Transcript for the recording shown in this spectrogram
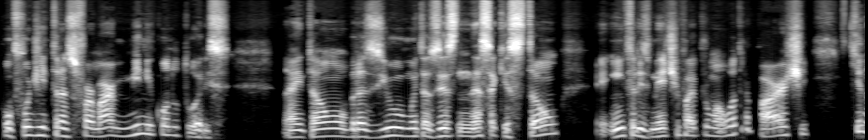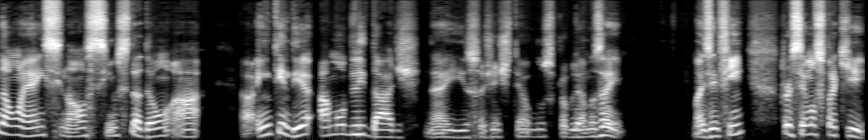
confunde em transformar mini condutores. Né? Então, o Brasil, muitas vezes, nessa questão, infelizmente, vai para uma outra parte, que não é ensinar, assim, o cidadão a, a entender a mobilidade, né? e isso a gente tem alguns problemas aí. Mas, enfim, torcemos para que.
